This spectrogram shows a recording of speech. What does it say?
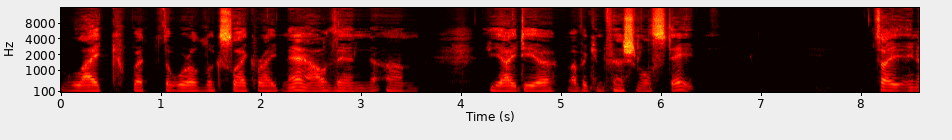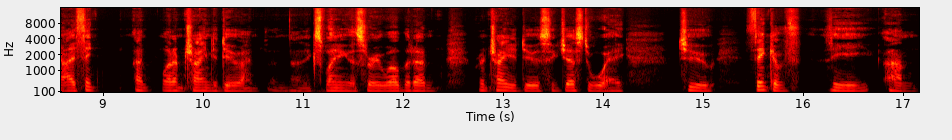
like what the world looks like right now than um, the idea of a confessional state. so I, you know, I think I'm, what I'm trying to do, I'm, I'm, not explaining this very well, but I'm, what I'm trying to do is suggest a way to think of the um,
